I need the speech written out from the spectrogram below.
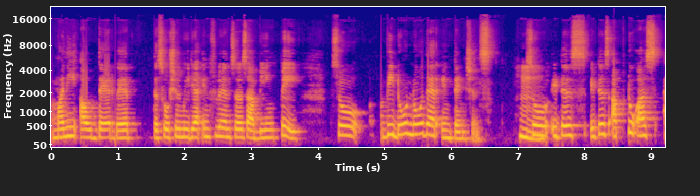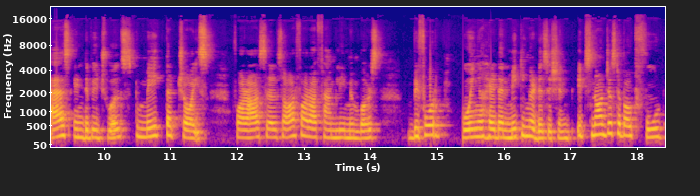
money out there where the social media influencers are being paid. So we don't know their intentions. Hmm. So it is it is up to us as individuals to make that choice for ourselves or for our family members before going ahead and making a decision. It's not just about food;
